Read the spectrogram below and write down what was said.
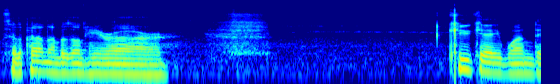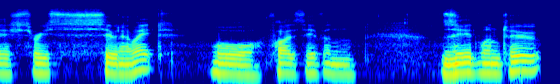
So the part numbers on here are QK1-3708 or 57Z12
